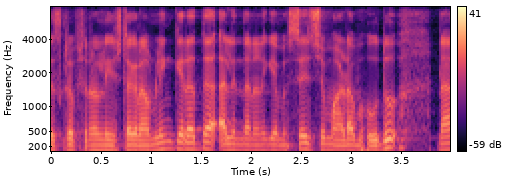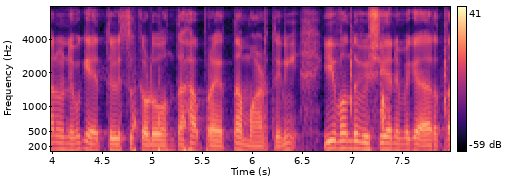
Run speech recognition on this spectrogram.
ಡಿಸ್ಕ್ರಿಪ್ಷನಲ್ಲಿ ಇನ್ಸ್ಟಾಗ್ರಾಮ್ ಲಿಂಕ್ ಇರುತ್ತೆ. ಅಲ್ಲಿಂದ ನನಗೆ ಮೆಸೇಜ್ ಮಾಡಬಹುದು. ನಾನು ನಿಮಗೆ ತಿಳಿಸಿಕೊಡುವಂತಹ ಪ್ರಯತ್ನ ಮಾಡ್ತೀನಿ. ಈ ಒಂದು ವಿಷಯ ನಿಮಗೆ ಅರ್ಥ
